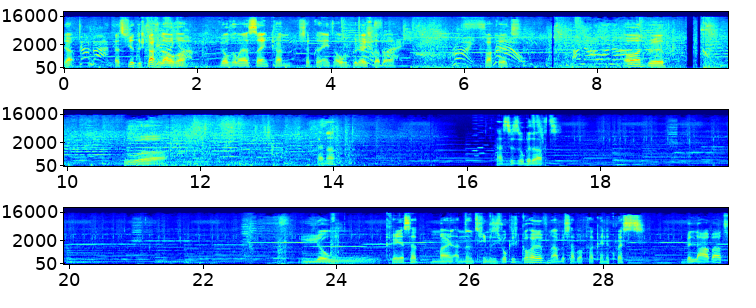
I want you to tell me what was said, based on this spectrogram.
Ja, das vierte Stachelaura. Wie auch immer das sein kann. Ich habe gerade eigentlich auch gelöscht, aber fuck it. Und RIP. Uah. Penner. Hast du so gedacht? Jo. Okay, es hat meinen anderen Team sich wirklich geholfen, aber ich habe auch gerade keine Quests belabert.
